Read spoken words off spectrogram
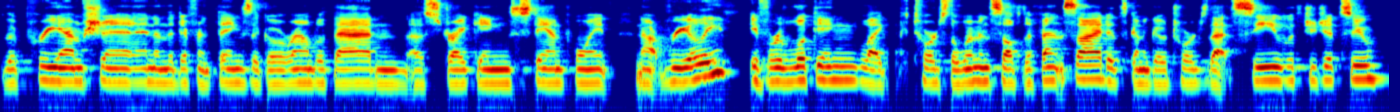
the preemption and the different things that go around with that and a striking standpoint? Not really. If we're looking like towards the women's self defense side, it's going to go towards that C with jujitsu.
